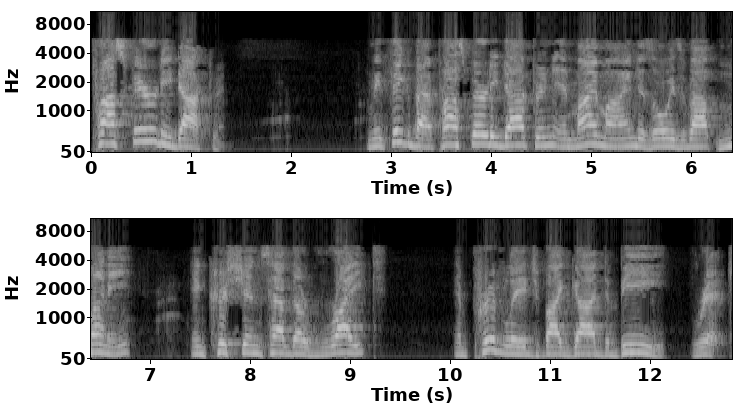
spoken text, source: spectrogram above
prosperity doctrine. I mean, think about it. Prosperity doctrine, in my mind, is always about money, and Christians have the right and privilege by God to be rich.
